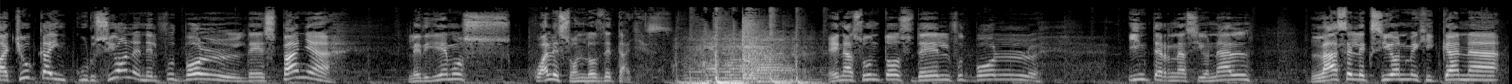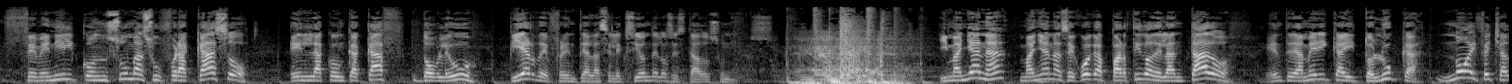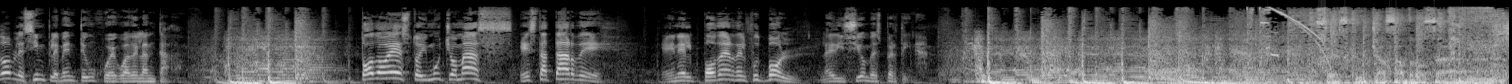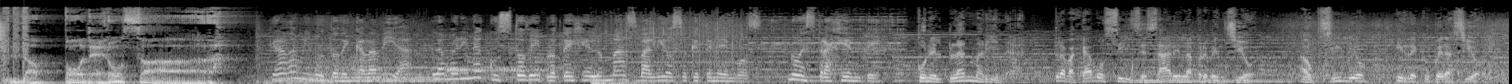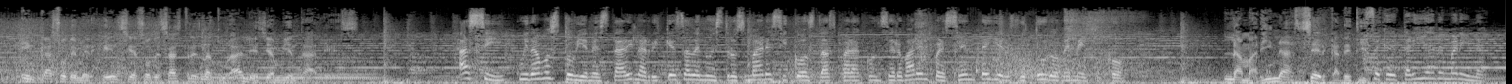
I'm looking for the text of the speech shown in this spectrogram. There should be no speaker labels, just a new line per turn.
Pachuca incursión en el fútbol de España. Le diremos cuáles son los detalles. En asuntos del fútbol internacional, la selección mexicana femenil consuma su fracaso en la CONCACAF W. Pierde frente a la selección de los Estados Unidos. Y mañana, mañana se juega partido adelantado entre América y Toluca. No hay fecha doble, simplemente un juego adelantado. Todo esto y mucho más esta tarde en El Poder del Fútbol, la edición vespertina.
Se escucha sabrosa, la poderosa.
Cada minuto de cada día, la Marina custodia y protege lo más valioso que tenemos, nuestra gente.
Con el Plan Marina Trabajamos sin cesar en la prevención, auxilio y recuperación en caso de emergencias o desastres naturales y ambientales.
Así, cuidamos tu bienestar y la riqueza de nuestros mares y costas para conservar el presente y el futuro de México.
La Marina cerca de ti.
Secretaría de Marina.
